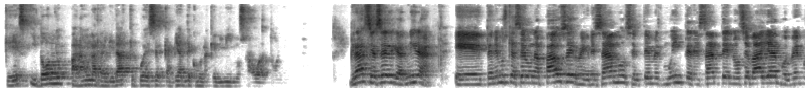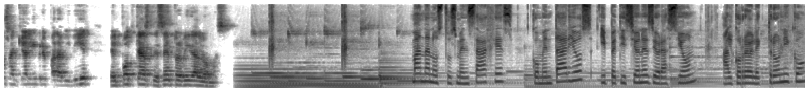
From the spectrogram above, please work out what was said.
que es idóneo para una realidad que puede ser cambiante como la que vivimos ahora, Tony. Gracias, Edgar. Mira, eh, tenemos que hacer una pausa y regresamos. El tema es muy interesante. No se vayan. Volvemos aquí a Libre para Vivir, el podcast de Centro de Vida Lomas. Mándanos tus mensajes, comentarios y peticiones de oración al correo electrónico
